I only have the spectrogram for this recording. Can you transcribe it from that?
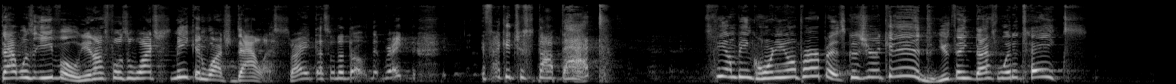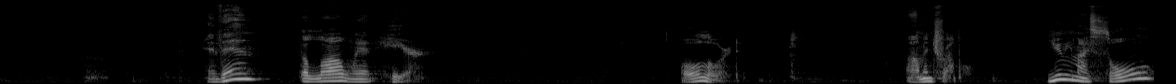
That was evil. You're not supposed to watch sneak and watch Dallas, right? That's what adult, right? If I could just stop that. See, I'm being corny on purpose because you're a kid. You think that's what it takes. And then the law went here. Oh Lord, I'm in trouble. You mean my soul,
